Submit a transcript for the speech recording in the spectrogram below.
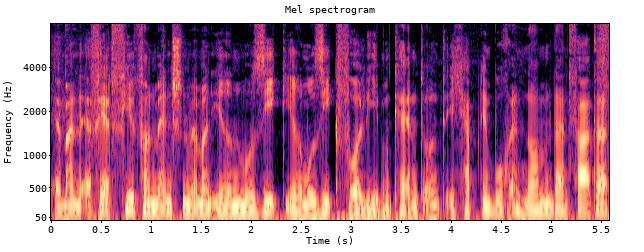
Äh, man erfährt viel von Menschen, wenn man ihren Musik, ihre Musikvorlieben kennt. Und ich habe dem Buch entnommen, dein Vater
